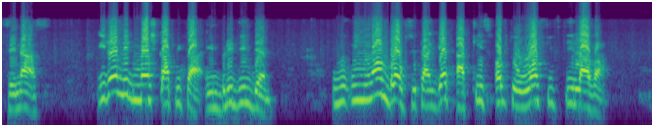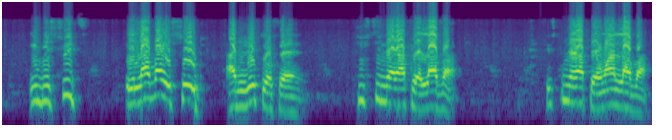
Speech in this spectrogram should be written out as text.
finance. You don't need much capital in breeding them. In one box you can get at least up to 150 larva in the street a larva is sold at the rate of uh, 50 naira per larva. 50 naira per one larva.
